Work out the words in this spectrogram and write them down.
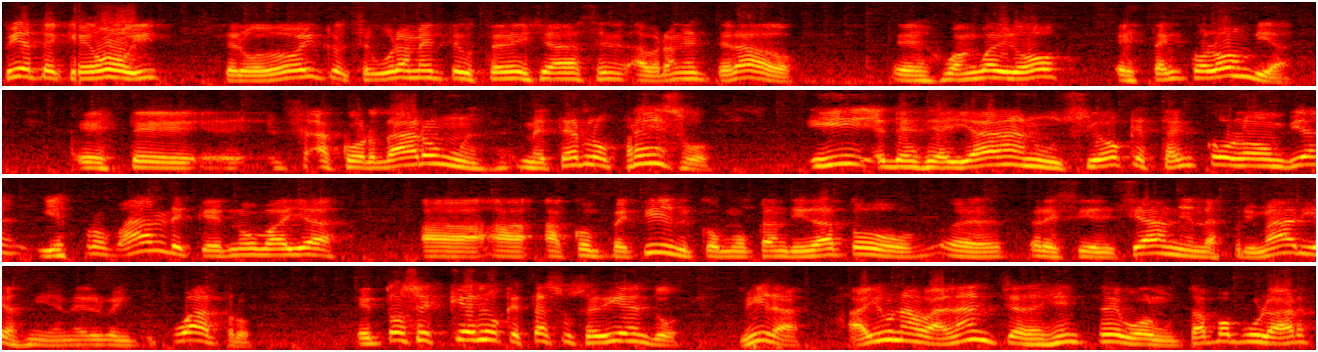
Fíjate que hoy, te lo doy, seguramente ustedes ya habrán enterado, eh, Juan Guaidó está en Colombia. Este, eh, acordaron meterlo preso y desde allá anunció que está en Colombia y es probable que no vaya a, competir como candidato eh, presidencial ni en las primarias ni en el 24. Entonces, ¿qué es lo que está sucediendo? Mira, hay una avalancha de gente de voluntad popular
